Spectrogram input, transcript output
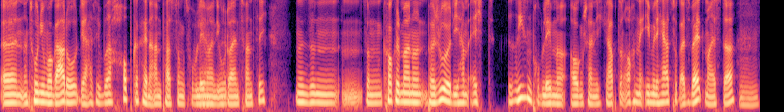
Äh, Antonio Morgado, der hatte überhaupt gar keine Anpassungsprobleme Ja, an die ja. U23. Und so ein, so ein Kockelmann und ein Pajur, die haben echt Riesenprobleme augenscheinlich gehabt. Und auch ein Emil Herzog als Weltmeister Mhm.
